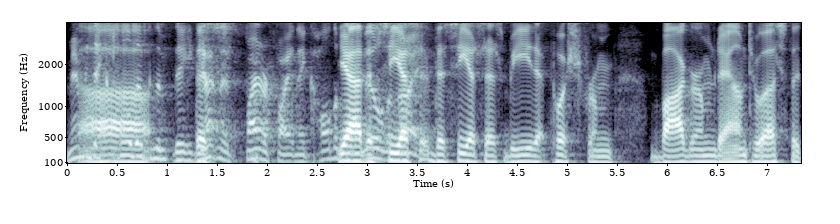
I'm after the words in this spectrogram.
Remember they uh, called up. In the, they got in a firefight and they called up. Yeah, the, the CS of the, night. the CSSB that pushed from Bagram down to us, the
